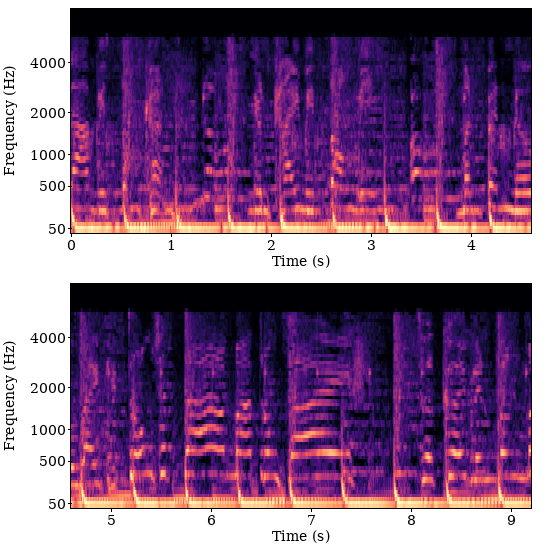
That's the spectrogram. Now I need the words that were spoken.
ลาไม่สำคัญ เงินไขไม่ต้องมี มันเป็นอะไรที่ตรงชะตามาตรงใจ เธอเคยเป็นบ้างไหม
